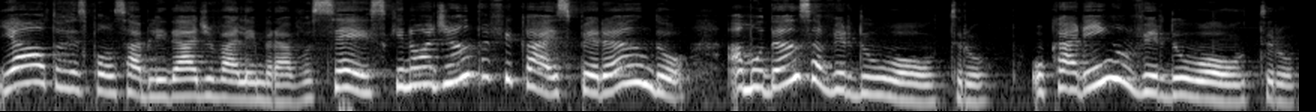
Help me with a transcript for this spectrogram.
E a autorresponsabilidade vai lembrar vocês que não adianta ficar esperando a mudança vir do outro, o carinho vir do outro,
